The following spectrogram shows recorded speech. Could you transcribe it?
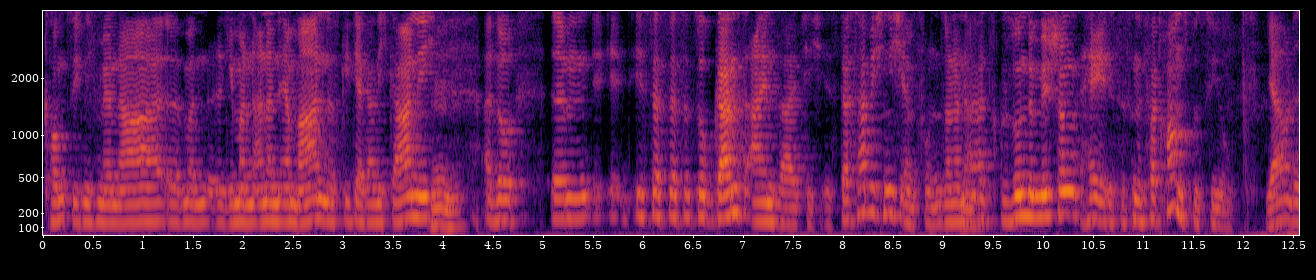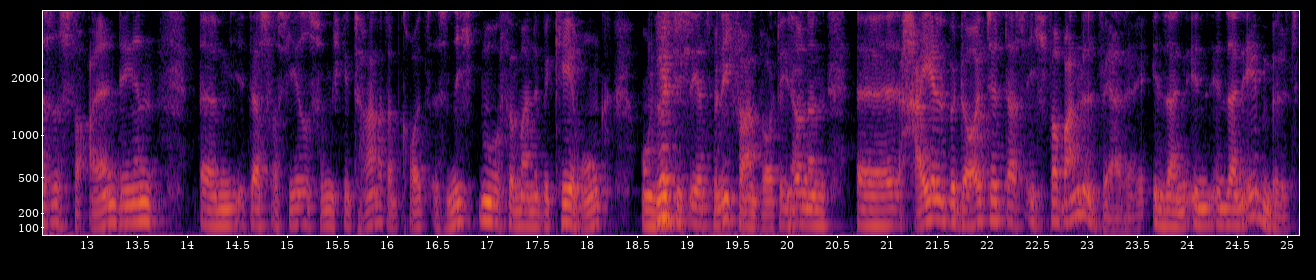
kommt sich nicht mehr nah, man jemanden anderen ermahnen, das geht ja gar nicht gar nicht. Hm. Also ähm, ist das, dass es so ganz einseitig ist. Das habe ich nicht empfunden, sondern mhm. als gesunde Mischung, hey, ist es eine Vertrauensbeziehung. Ja, und es ist vor allen Dingen das, was Jesus für mich getan hat am Kreuz, ist nicht nur für meine Bekehrung und jetzt, jetzt, bin ich verantwortlich, ja. sondern äh, Heil bedeutet, dass ich verwandelt werde in sein, in, in sein Ebenbild,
